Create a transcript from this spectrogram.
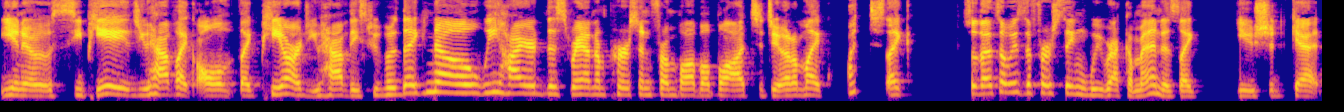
you know, CPAs? Do you have like all like PR? Do you have these people? Like, no, we hired this random person from blah, blah, blah to do. And I'm like, what? Like, so that's always the first thing we recommend is like, you should get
